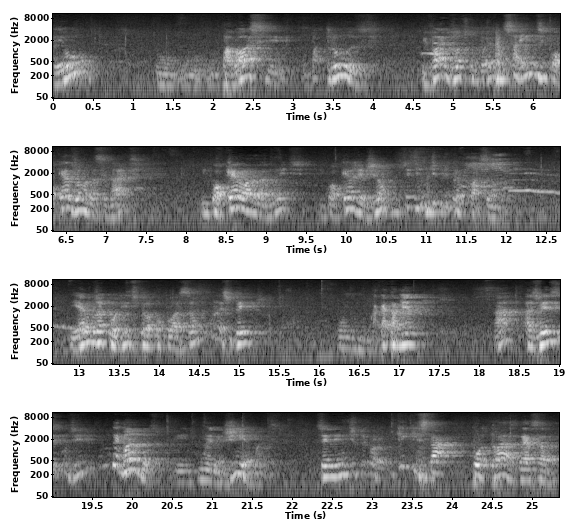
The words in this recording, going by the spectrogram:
eu, o, o Palocci, o Patrus e vários outros companheiros, nós saímos em qualquer zona da cidade, em qualquer hora da noite, em qualquer região, sem nenhum tipo de preocupação. E éramos acolhidos pela população com respeito, com acatamento, tá? às vezes, inclusive, com demandas, com energia, mas sem nenhum tipo de problema. O que, que está por trás dessa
